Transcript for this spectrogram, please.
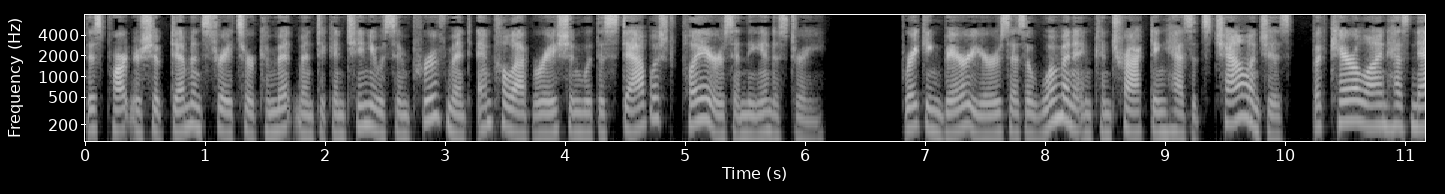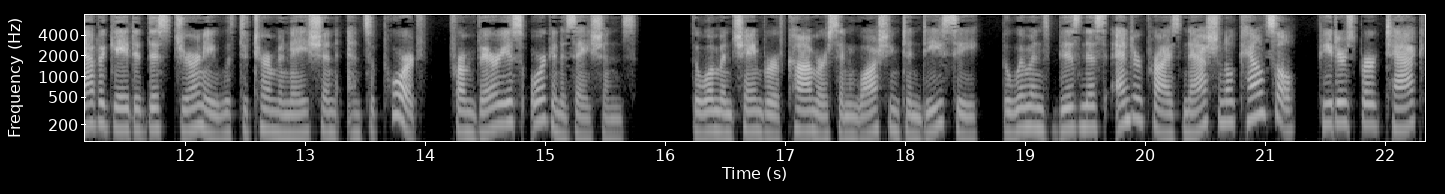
This partnership demonstrates her commitment to continuous improvement and collaboration with established players in the industry. Breaking barriers as a woman in contracting has its challenges, but Caroline has navigated this journey with determination and support from various organizations the Woman Chamber of Commerce in Washington, D.C., the Women's Business Enterprise National Council, Petersburg TAC,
